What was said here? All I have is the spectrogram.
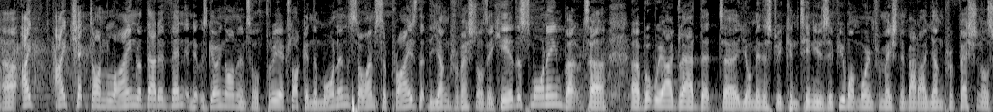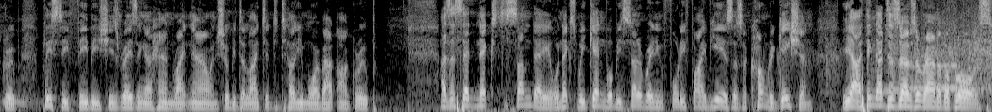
Uh, I, I checked online at that event and it was going on until 3 o'clock in the morning, so I'm surprised that the young professionals are here this morning, but, uh, uh, but we are glad that uh, your ministry continues. If you want more information about our young professionals group, please see Phoebe. She's raising her hand right now and she'll be delighted to tell you more about our group. As I said, next Sunday or next weekend, we'll be celebrating 45 years as a congregation. Yeah, I think that deserves a round of applause.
